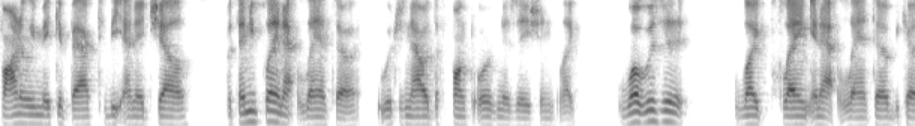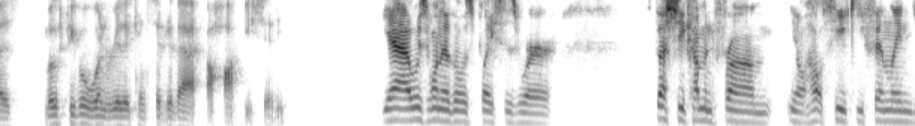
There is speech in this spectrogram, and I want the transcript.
finally make it back to the NHL, but then you play in Atlanta, which is now a defunct organization. Like, what was it like playing in Atlanta? Because most people wouldn't really consider that a hockey city. Yeah, it was one of those places where, especially coming from you know Helsinki, Finland,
